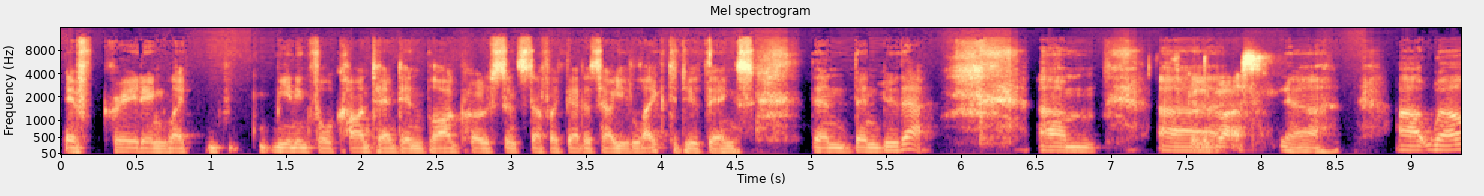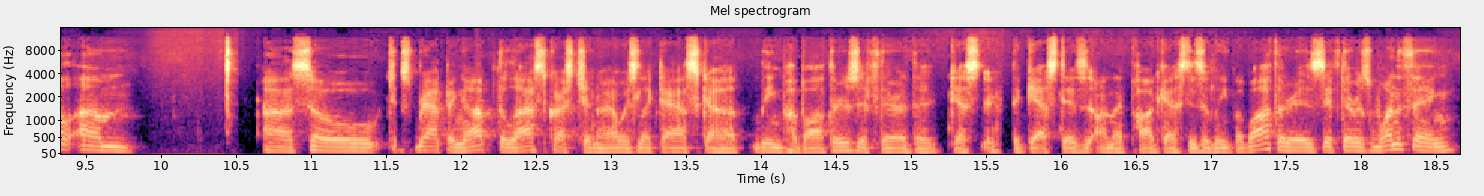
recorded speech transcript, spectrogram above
if creating like meaningful content in blog posts and stuff like that is how you like to do things, then, then do that. Um, uh, good advice. Yeah. Uh, well, um, uh, so just wrapping up, the last question I always like to ask uh, Leanpub authors, if they're the guest, if the guest is on the podcast is a Leanpub author, is if there was one thing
